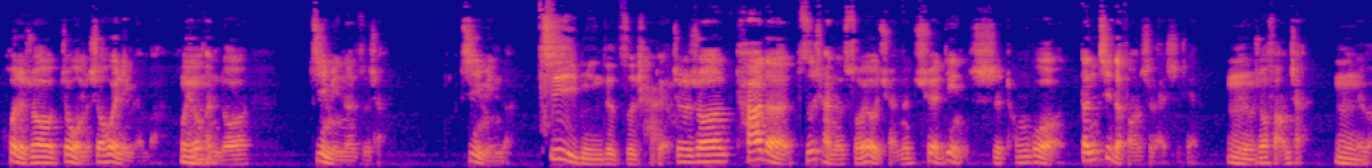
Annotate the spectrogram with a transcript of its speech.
或者说就我们社会里面吧，会有嗯很多记名的资产，记名的。记名的资产对，就是说它的资产的所有权的确定是通过登记的方式来实现，比如嗯说房产，嗯对嗯吧？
